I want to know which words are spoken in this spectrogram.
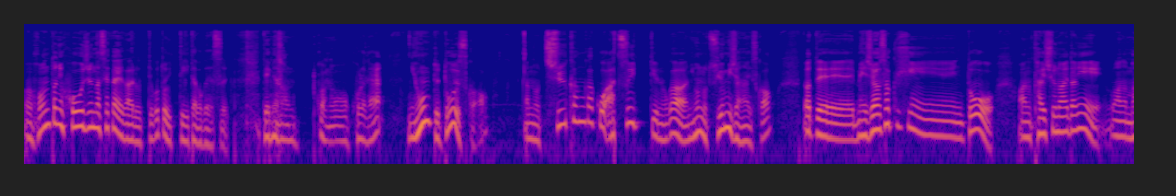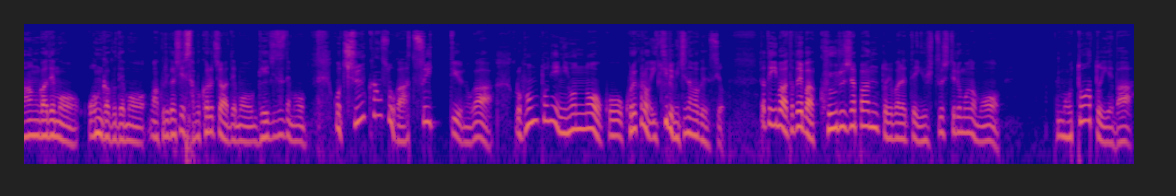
本当に芳醇な世界があるってことを言っていたわけです。で、皆さん、あの、これね、日本ってどうですか？あの、中間がこう熱いっていうのが日本の強みじゃないですか？だって、メジャー作品と、あの、大衆の間に、あの、漫画でも、音楽でも、まあ、繰り返しサブカルチャーでも、芸術でも、この中間層が熱いっていうのが、これ本当に日本の、こう、これからの生きる道なわけですよ。だって今、例えば、クールジャパンと呼ばれて輸出してるものも、元はといえば、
